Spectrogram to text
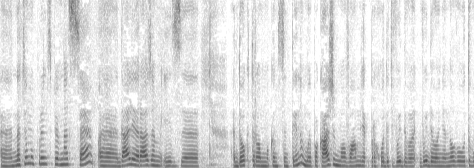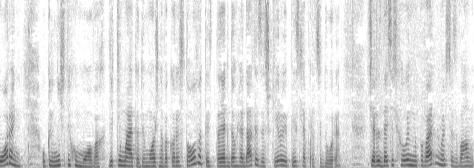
Е, на цьому, в принципі, в нас все. Е, далі разом із е, доктором Константином ми покажемо вам, як проходить видалення новоутворень у клінічних умовах, які методи можна використовувати та як доглядати за шкірою після процедури. Через 10 хвилин ми повернемося з вам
